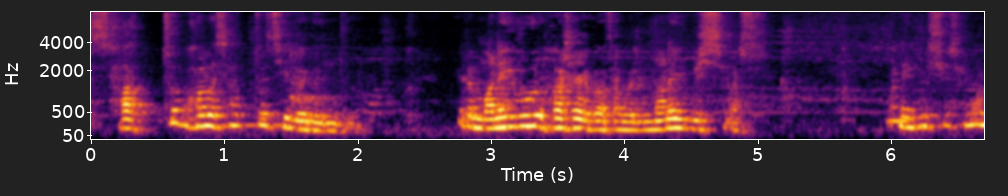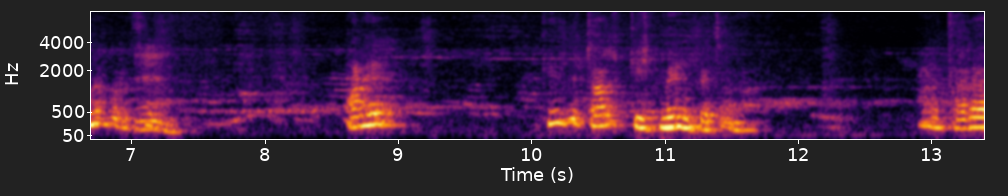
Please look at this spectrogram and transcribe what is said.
ছাত্র ভালো ছাত্র ছিল কিন্তু। এটা মানিকবাবুর ভাষায় কথা বলি মানিক বিশ্বাস। মানিক বিশ্বাস মনে হুম। মানে কিন্তু তার ট্রিটমেন্ট পেত না। তারা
